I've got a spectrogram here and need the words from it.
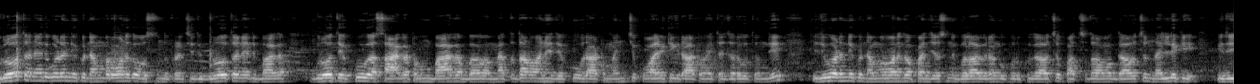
గ్రోత్ అనేది కూడా నీకు నెంబర్ వన్గా వస్తుంది ఫ్రెండ్స్ ఇది గ్రోత్ అనేది బాగా గ్రోత్ ఎక్కువగా సాగటం బాగా మెత్తదనం అనేది ఎక్కువ రావటం మంచి క్వాలిటీ రావటం అయితే జరుగుతుంది. ఇది కూడా నీకు నెంబర్ వన్గా పనిచేస్తుంది. గులాబీ రంగు పురుగు కావచ్చు పచ్చదోమకు కావచ్చు. నల్లికి ఇది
